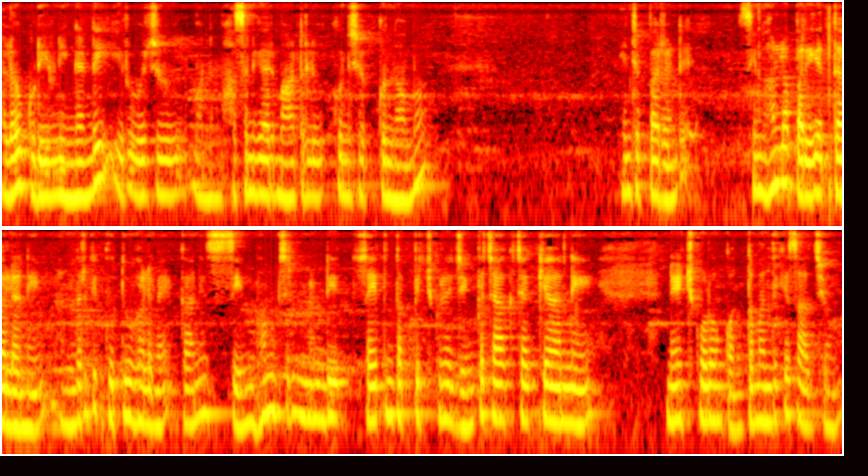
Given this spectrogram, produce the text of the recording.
హలో గుడ్ ఈవినింగ్ అండి. ఈరోజు మనం హసన్ గారి మాటలు కొన్ని చెప్పుకుందాము. ఏం చెప్పారంటే సింహంలా పరిగెత్తాలని అందరికీ కుతూహలమే కానీ సింహం నుండి సైతం తప్పించుకునే జింక చాకచక్యాన్ని నేర్చుకోవడం కొంతమందికే సాధ్యం.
